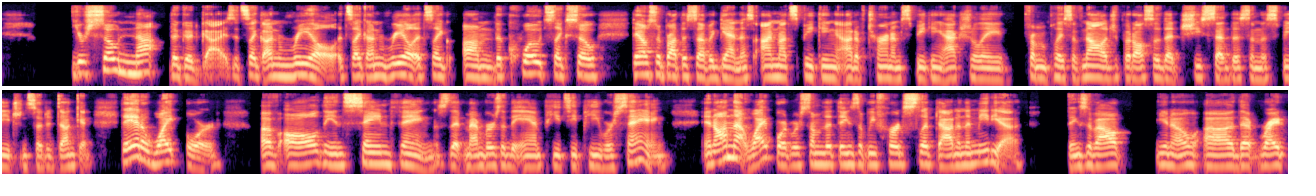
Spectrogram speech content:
you're so not the good guys. It's like unreal. It's like unreal. It's like um the quotes like so they also brought this up again. This I'm not speaking out of turn. I'm speaking actually from a place of knowledge, but also that she said this in the speech and so did Duncan. They had a whiteboard of all the insane things that members of the AMPTP were saying. And on that whiteboard were some of the things that we've heard slipped out in the media. Things about you know, uh, that writers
